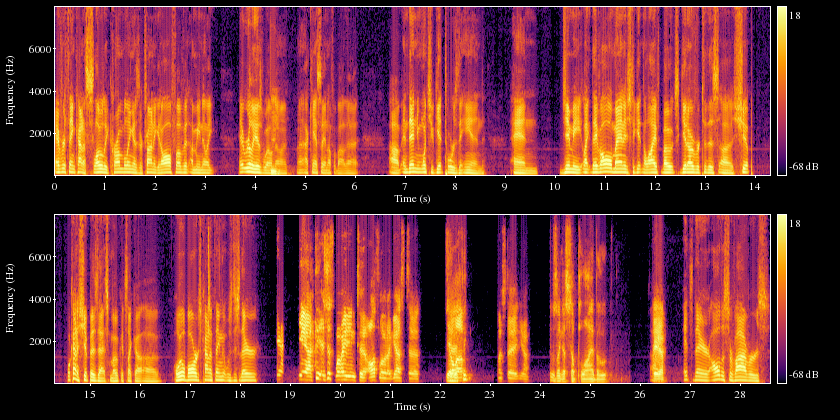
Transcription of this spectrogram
everything kind of slowly crumbling as they're trying to get off of it. I mean, like it really is well done. I, I can't say enough about that. Um, and then once you get towards the end, and Jimmy, like they've all managed to get in the lifeboats, get over to this uh, ship. What kind of ship is that? Smoke? It's like a, a oil barge kind of thing that was just there. yeah, yeah, it's just waiting to offload, I guess, to Yeah, fill I up think once they you know. it was like a supply boat. Yeah. It's there. All the survivors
